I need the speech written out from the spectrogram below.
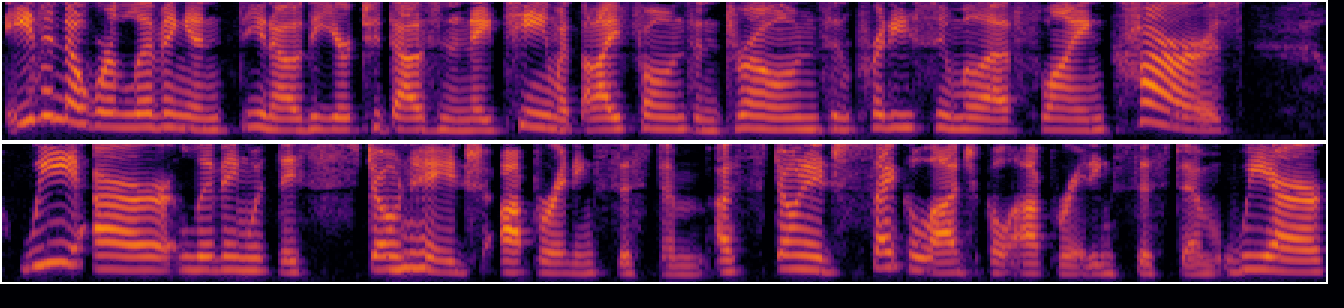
even though we're living in you know the year 2018 with iPhones and drones, and pretty soon we'll have flying cars, we are living with a Stone Age operating system, a Stone Age psychological operating system. We are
